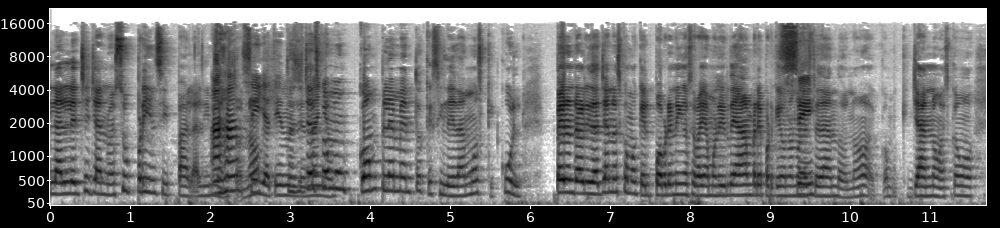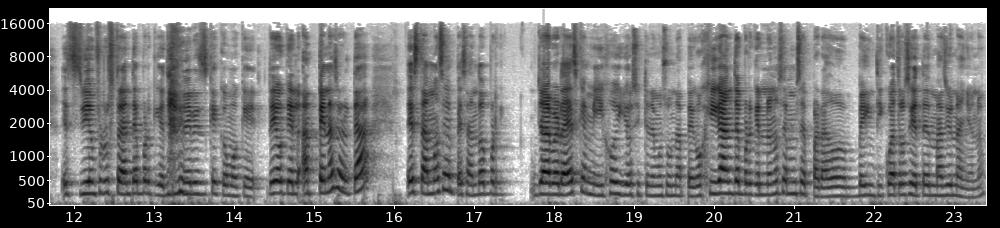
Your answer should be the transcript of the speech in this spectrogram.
la leche ya no es su principal alimento, Ajá, ¿no? sí, ya tiene Entonces ya es como un complemento que si le damos, que cool. Pero en realidad ya no es como que el pobre niño se vaya a morir de hambre porque uno no le esté dando, ¿no? Como que ya no, es como, es bien frustrante porque también hay veces que como que, digo que apenas ahorita estamos empezando porque la verdad es que mi hijo y yo sí tenemos un apego gigante porque no nos hemos separado 24/7 en más de un año, ¿no?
